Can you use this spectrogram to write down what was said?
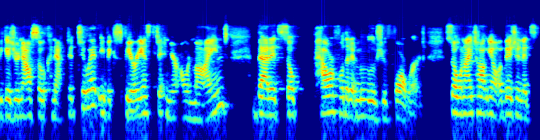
because you're now so connected to it. You've experienced it in your own mind that it's so powerful that it moves you forward. So when I talk, you know, a vision, it's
